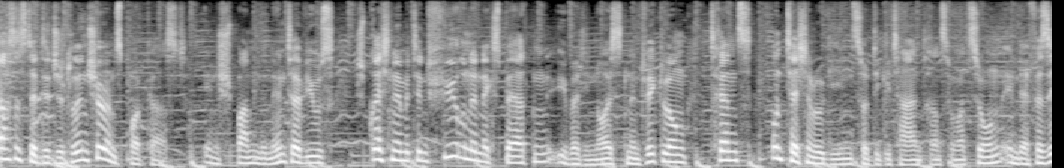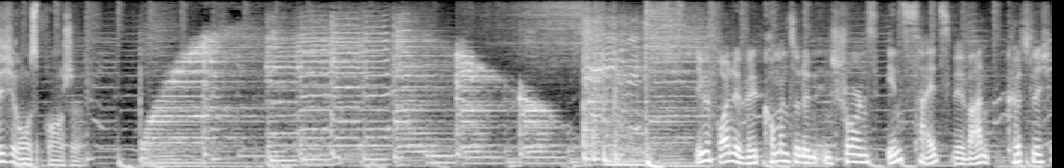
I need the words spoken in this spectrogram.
Das ist der Digital Insurance Podcast. In spannenden Interviews sprechen wir mit den führenden Experten über die neuesten Entwicklungen, Trends und Technologien zur digitalen Transformation in der Versicherungsbranche. Liebe Freunde, willkommen zu den Insurance Insights. Wir waren kürzlich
